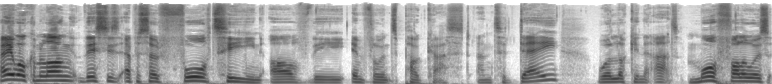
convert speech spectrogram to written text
Hey, welcome along. This is episode 14 of the Influence Podcast. And today we're looking at more followers,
